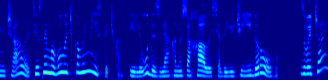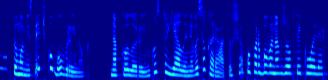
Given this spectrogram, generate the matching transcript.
мчала тісними вуличками містечка, і люди злякано сахалися, даючи їй дорогу. Звичайно, в тому містечку був ринок. Навколо ринку стояли невисока ратуша, пофарбована в жовтий колір,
